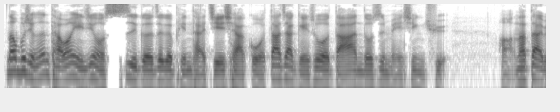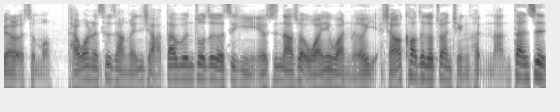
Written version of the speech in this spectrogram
那不仅跟台湾已经有四个这个平台接洽过，大家给出的答案都是没兴趣。好，那代表了什么？台湾的市场很小，大部分做这个事情也是拿出来玩一玩而已。想要靠这个赚钱很难，但是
